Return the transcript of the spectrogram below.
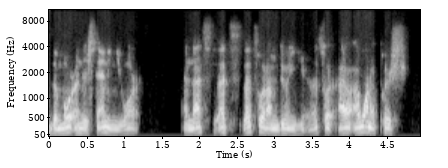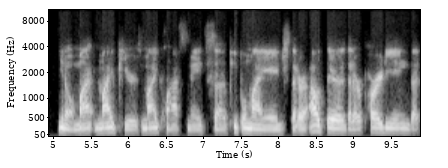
the more understanding you are. And that's that's that's what i'm doing here. That's what i, I want to push you know my my peers my classmates uh, people my age that are out there that are partying that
